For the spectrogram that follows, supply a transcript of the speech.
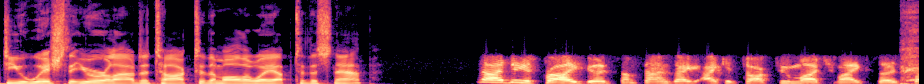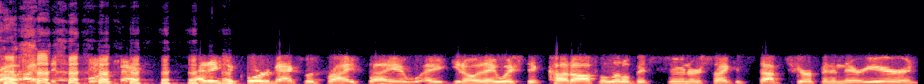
Do you wish that you were allowed to talk to them all the way up to the snap? No, I think it's probably good. Sometimes I, I can talk too much, Mike. So it's probably, I think the quarterback, I think the quarterbacks would probably tell you, you know, they wish it cut off a little bit sooner so I could stop chirping in their ear. And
